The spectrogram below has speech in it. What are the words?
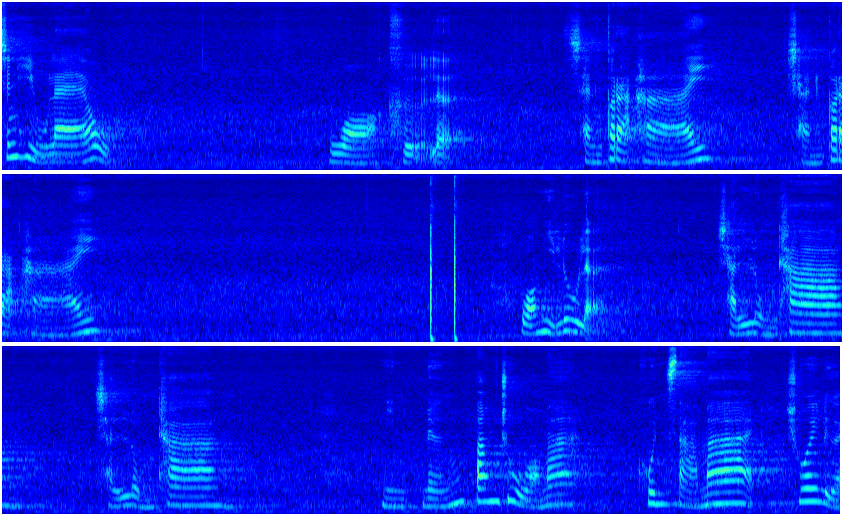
ฉันหิวแล้ว我渴了ฉันกระหาย ฉันกระหาย我迷路了 ฉันหลงทาง ฉันหลงทาง你能帮助我吗คุณสามารถช่วยเหลือ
